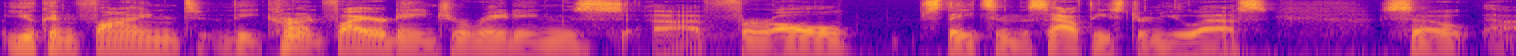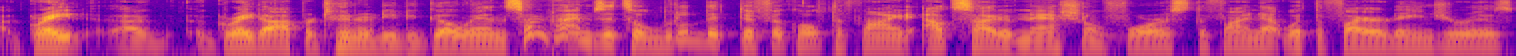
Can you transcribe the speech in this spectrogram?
you can find the current fire danger ratings uh, for all states in the southeastern U.S. So uh, great, uh, great opportunity to go in. Sometimes it's a little bit difficult to find outside of national forests to find out what the fire danger is.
